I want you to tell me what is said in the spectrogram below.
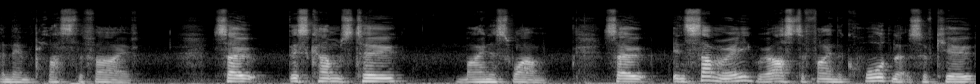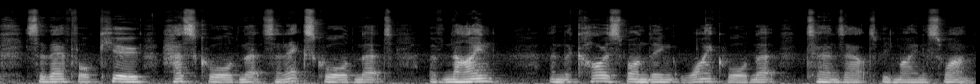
and then plus the 5. So this comes to minus 1. So in summary, we're asked to find the coordinates of Q, so therefore Q has coordinates, an x coordinate of 9, and the corresponding y coordinate turns out to be minus 1.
